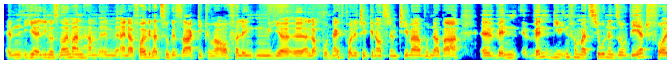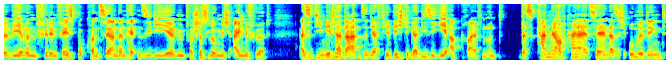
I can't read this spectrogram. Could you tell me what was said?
ähm, hier Linus Neumann haben in einer Folge dazu gesagt, die können wir auch verlinken hier äh, Logbuch Netzpolitik genau zu dem Thema wunderbar. Äh, wenn wenn die Informationen so wertvoll wären für den Facebook-Konzern, dann hätten sie die ähm, Verschlüsselung nicht eingeführt. Also die Metadaten sind ja viel wichtiger, die sie eh abgreifen und das kann mir auch keiner erzählen, dass ich unbedingt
